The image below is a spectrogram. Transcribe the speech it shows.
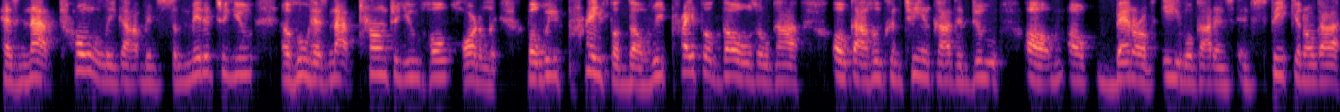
has not totally, God, been submitted to you, and who has not turned to you wholeheartedly. But we pray for those. We pray for those, oh God, oh God, who continue, God, to do uh, uh, better of evil, God, and, and speaking, oh God,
